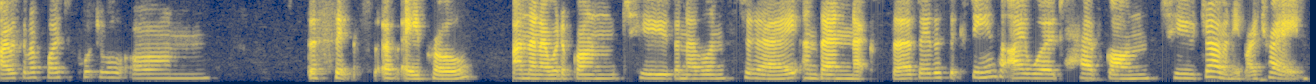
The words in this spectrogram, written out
I was gonna fly to Portugal on the sixth of April, and then I would have gone to the Netherlands today, and then next Thursday, the sixteenth, I would have gone to Germany by train.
